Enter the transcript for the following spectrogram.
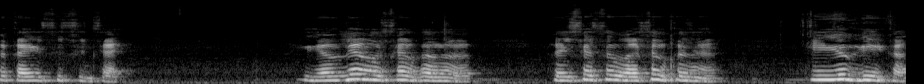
तर काहीची चिंता आहे एवढ्या मोठ्या प्रमाणात पैशाचं वाटप करणं हे योग्य आहे का?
